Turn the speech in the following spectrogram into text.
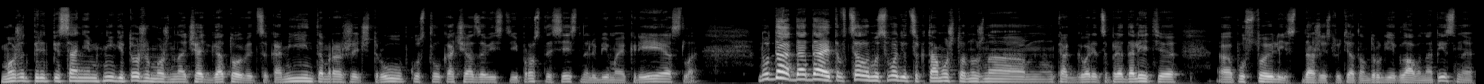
Может, перед писанием книги тоже можно начать готовиться. Камин там разжечь, трубку с толкача завести, просто сесть на любимое кресло. Ну да, да, да, это в целом и сводится к тому, что нужно, как говорится, преодолеть э, пустой лист. Даже если у тебя там другие главы написаны,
